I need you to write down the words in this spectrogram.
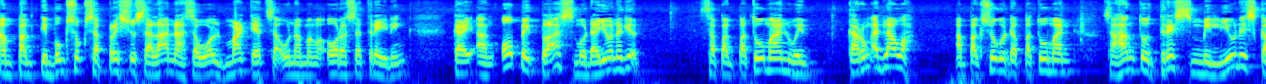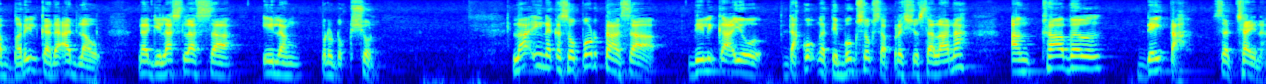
ang pagtibugsok sa presyo sa lana sa world market sa unang mga oras sa trading kay ang OPEC Plus mo dayon na gyud sa pagpatuman with karong adlaw ang pagsugod ng patuman sa hangtod 3 milyones ka baril kada adlaw nga gilaslas sa ilang produksyon. Laing nakasuporta sa dili kayo dako nga tibugsok sa presyo sa lana ang travel data sa China.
